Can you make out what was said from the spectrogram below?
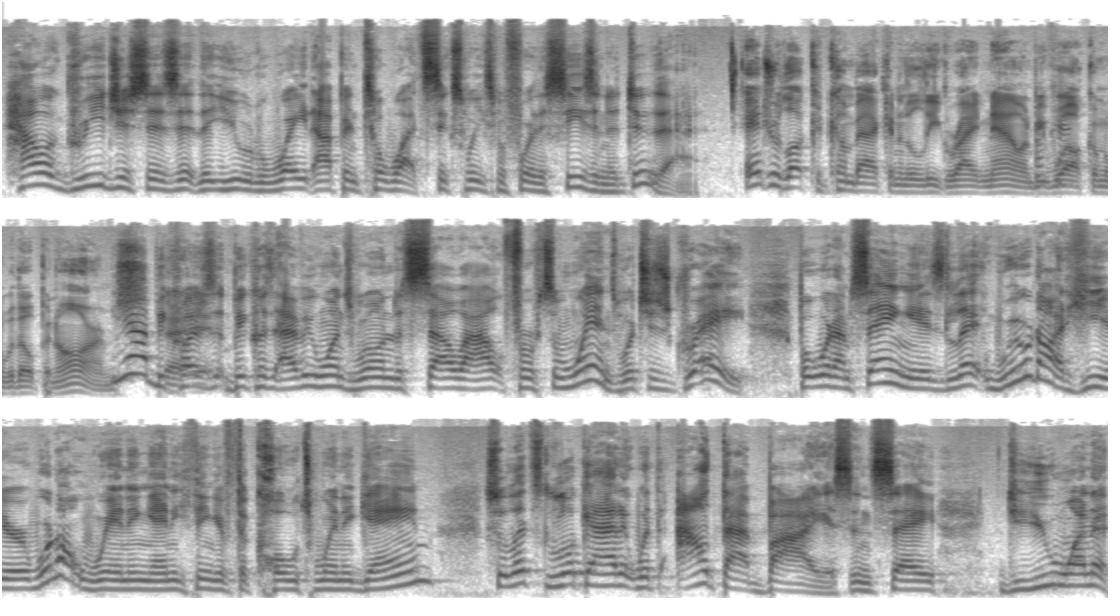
how egregious is it that you would wait up until what six weeks before the season to do that? Andrew Luck could come back into the league right now and be Okay. welcomed with open arms. Yeah, because Uh, because everyone's willing to sell out for some wins, which is great. But what I'm saying is, let, we're not here. We're not winning anything if the Colts win a game. So let's look at it without that bias and say, do you want to?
